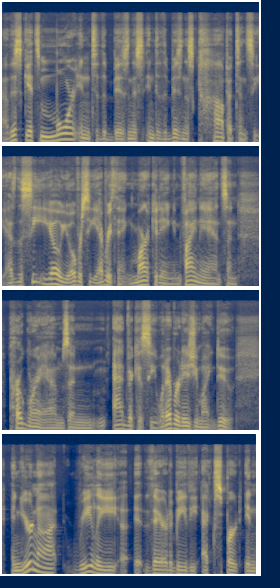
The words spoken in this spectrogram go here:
Now, this gets more into the business, into the business competency. As the CEO, you oversee everything marketing and finance and programs and advocacy, whatever it is you might do. And you're not really uh, there to be the expert in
